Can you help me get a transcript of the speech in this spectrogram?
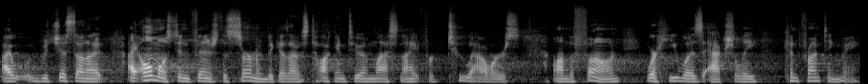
I was just on a, I almost didn't finish the sermon because I was talking to him last night for two hours on the phone where he was actually confronting me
